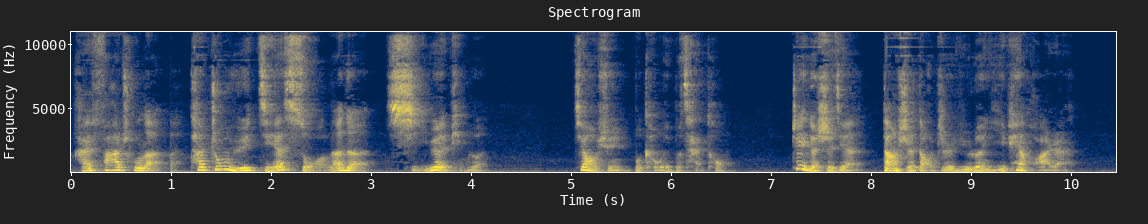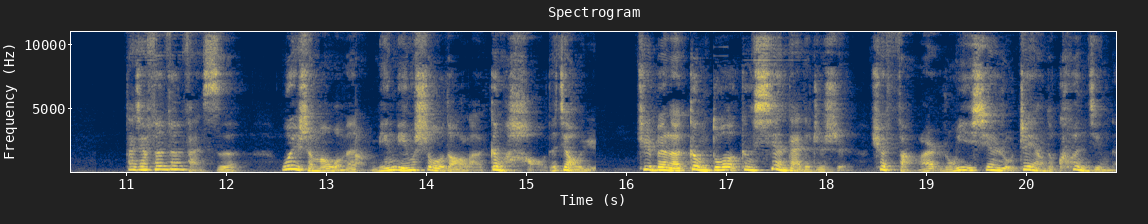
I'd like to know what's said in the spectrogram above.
还发出了他终于解锁了的喜悦评论。教训不可谓不惨痛，这个事件当时导致舆论一片哗然，大家纷纷反思：为什么我们明明受到了更好的教育，具备了更多更现代的知识？却反而容易陷入这样的困境呢？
